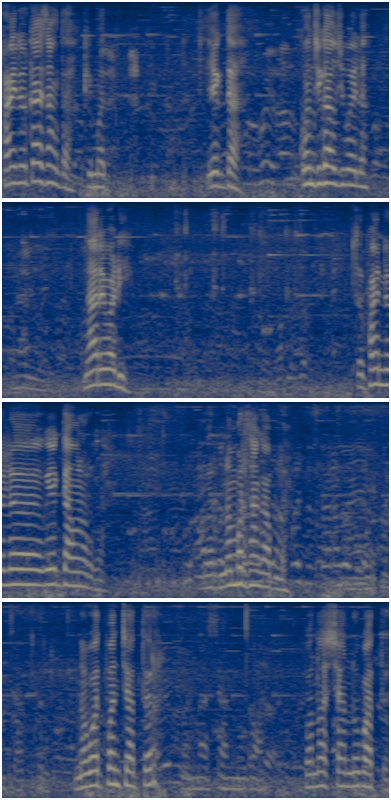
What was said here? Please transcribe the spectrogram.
फायनल काय सांगता किंमत? एकदा. कोणची गावची बैल? नारेवाडी. तर फायनल एकदा होणार का? बरं नंबर सांगा आपला. नव्वद पंच्याहत्तर. पन्नास शहाण्णव बहात्तर.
